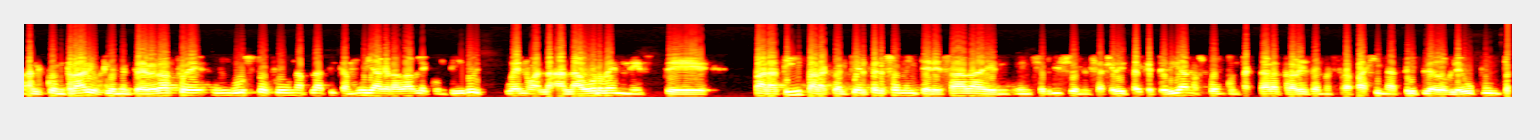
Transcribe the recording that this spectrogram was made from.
Al contrario, Clemente, de verdad fue un gusto, fue una plática muy agradable contigo y bueno, a la orden, este, para ti, para cualquier persona interesada en, servicios de mensajería y paquetería, nos pueden contactar a través de nuestra página www.md.mx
